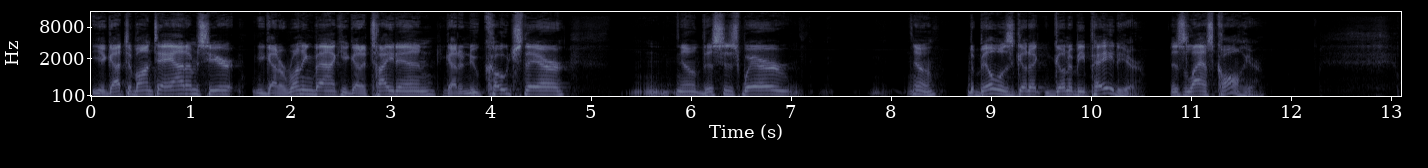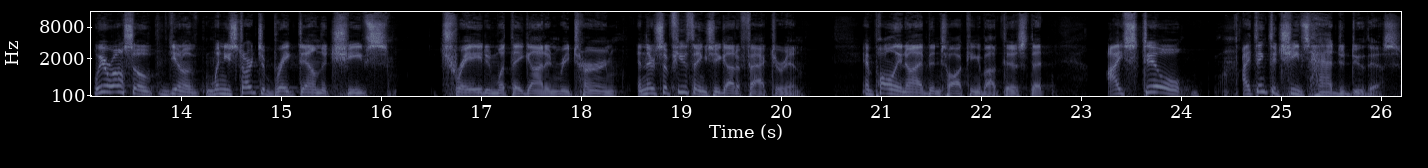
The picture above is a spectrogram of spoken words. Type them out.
you got Davante Adams here. You got a running back. You got a tight end. You got a new coach there. You know, this is where you know the bill is going to be paid here. This is last call here. We were also, you know, when you start to break down the Chiefs trade and what they got in return, and there's a few things you got to factor in. And Paulie and I have been talking about this that I still I think the Chiefs had to do this.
